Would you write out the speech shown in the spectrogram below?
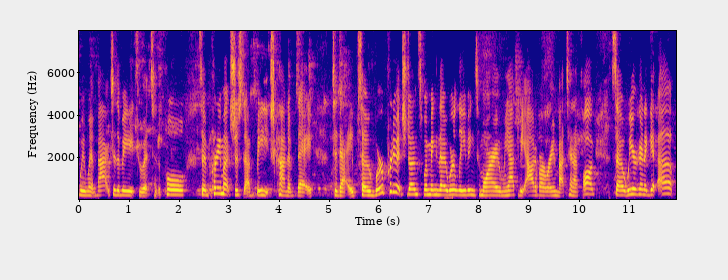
We went back to the beach. We went to the pool. So pretty much just a beach kind of day today. So we're pretty much done swimming though. We're leaving tomorrow and we have to be out of our room by 10 o'clock. So we are going to get up.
